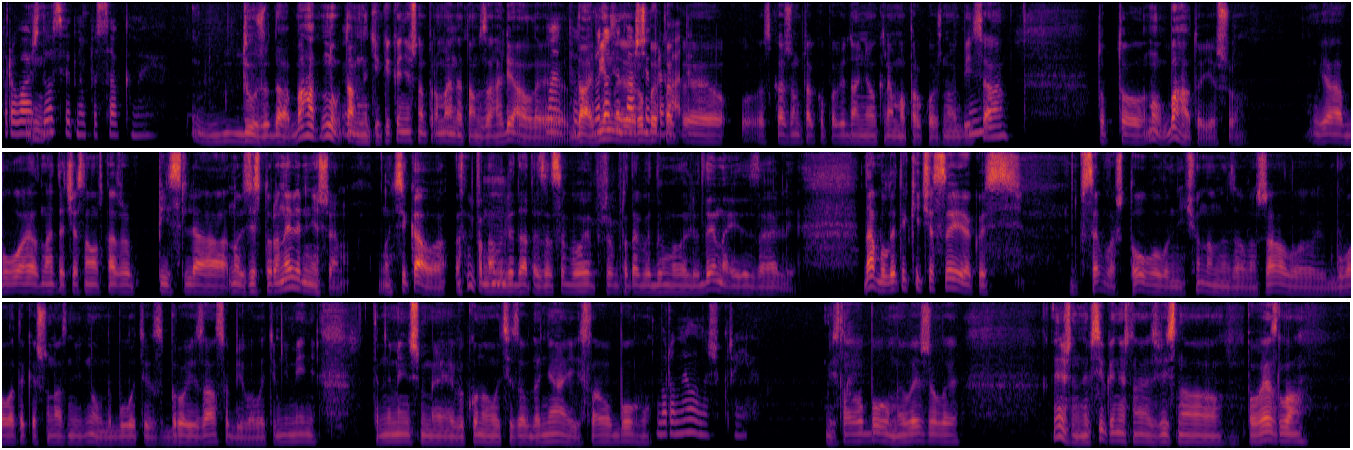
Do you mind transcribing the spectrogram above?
про ваш Ну, досвід написав книги. Дуже, да. Багато. Ну там не тільки, звісно, про мене, там взагалі, але про- да, він робив так, е, скажімо так, оповідання окремо про кожного бійця. Тобто, ну, багато є що. Я буває, знаєте, чесно вам скажу, після, ну, зі сторони вірніше, ну, цікаво понаблюдати за собою, що про тебе думала людина і взагалі. Да, були такі часи, якось все влаштовувало, нічого нам не заважало. Бувало таке, що у нас ну, не було тих зброї засобів, але тим не менше, тим не менш ми виконували ці завдання, і слава Богу. Боронили нашу країну. І слава Богу, ми вижили. Звісно, не всі, звісно, звісно, повезло,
